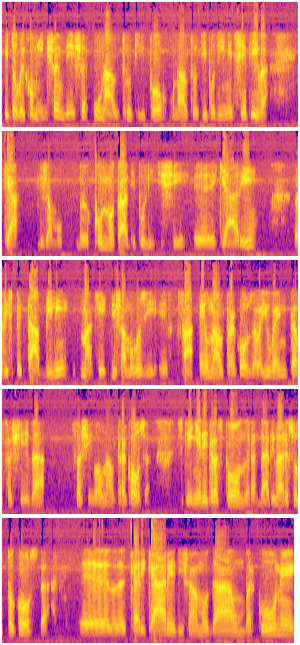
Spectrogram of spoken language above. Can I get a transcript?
e dove comincia invece un altro tipo, un altro tipo di iniziativa che ha diciamo, connotati politici eh, chiari, rispettabili, ma che diciamo così eh, fa, è un'altra cosa. La Juventa faceva, faceva un'altra cosa, spegnere i trasponder, andare arrivare sotto costa, eh, caricare diciamo, da un barcone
